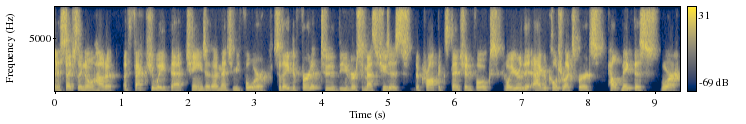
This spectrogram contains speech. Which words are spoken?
essentially know how to effectuate that change, as I mentioned before. So they deferred it to the University of Massachusetts, the crop extension folks. Well, you're the agricultural experts, help make this work.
